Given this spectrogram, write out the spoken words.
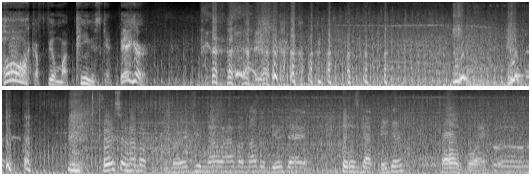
Oh, I can feel my penis get bigger. First I have a virgin, now I have another dude that just got bigger. Oh boy.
